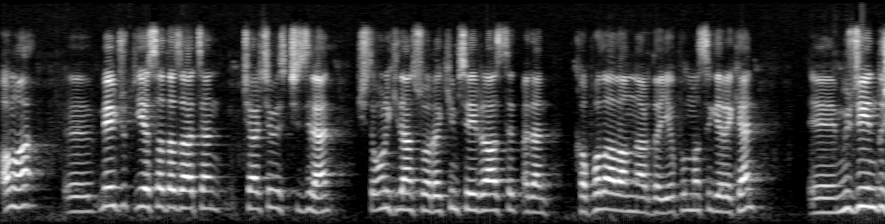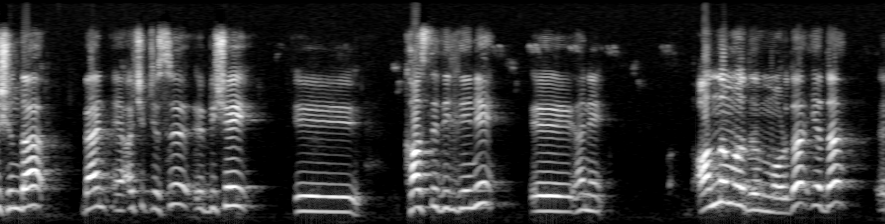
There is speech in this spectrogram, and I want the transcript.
Ama e, mevcut yasada zaten çerçevesi çizilen işte 12'den sonra kimseyi rahatsız etmeden kapalı alanlarda yapılması gereken e, müziğin dışında ben e, açıkçası e, bir şey e, kastedildiğini e, hani anlamadım orada ya da e,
